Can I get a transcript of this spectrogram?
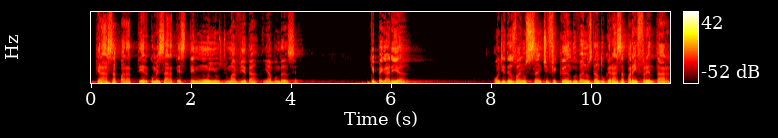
graça para ter, começar a testemunhos de uma vida em abundância, que pegaria onde Deus vai nos santificando e vai nos dando graça para enfrentar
